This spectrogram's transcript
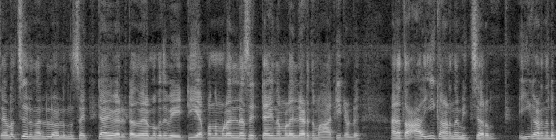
തിളച്ച് ഒരു നല്ല ലെവലിൽ ഒന്ന് സെറ്റായി വരട്ടെ. അതുവരെ നമുക്കൊന്ന് വെയിറ്റ് ചെയ്യാം. അപ്പം നമ്മളെല്ലാം സെറ്റായി നമ്മളെല്ലായിടത്തും മാറ്റിയിട്ടുണ്ട്. അതിനകത്ത് ഈ കാണുന്ന മിക്സറും ഈ കാണുന്നിട്ട്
